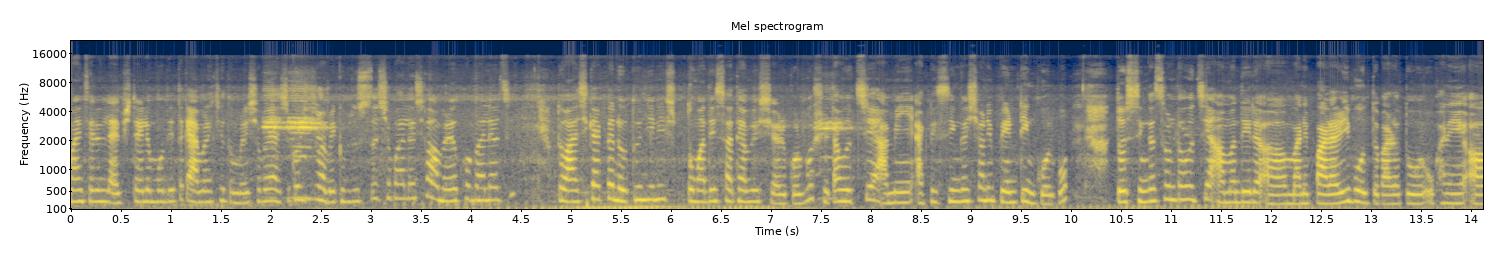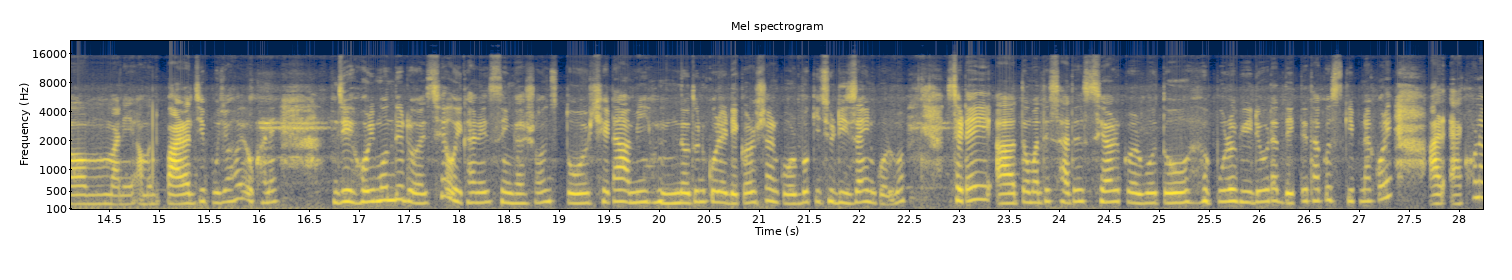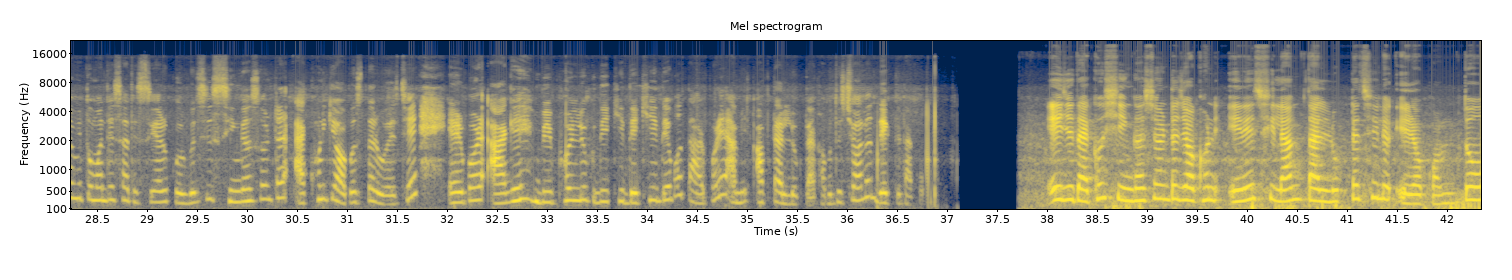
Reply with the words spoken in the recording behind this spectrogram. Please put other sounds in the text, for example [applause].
মাই channel লাইফস্টাইলের মধ্যে। তো কেমন আছে তোমরা সবাই? আশা করছি সবাই খুব সুস্থ আছো, ভালো আছো আমরাও খুব ভালো আছি। তো আজকে একটা নতুন জিনিস তোমাদের সাথে আমি শেয়ার করব। সেটা হচ্ছে আমি একটা সিংহাসনে পেন্টিং করব। তো সিংহাসনটা হচ্ছে আমাদের মানে পাড়ারই বলতে পারো। তো ওখানে মানে আমাদের পাড়ার যে পূজা হয়, ওখানে যে হরি মন্দির রয়েছে, ওইখানে সিংহাসন, তো সেটা আমি নতুন করে ডেকোরেশন করব, কিছু ডিজাইন করব। সেটাই তোমাদের সাথে শেয়ার করব। তো পুরো ভিডিওটা দেখতে থাকো স্কিপ না করে। আর এখন আমি তোমাদের সাথে শেয়ার করব যে সিংহাসনটার এখন কি অবস্থা রয়েছে। এরপর আগে বিফোর লুক দেখিয়ে দেখিয়ে দেবো, তারপরে আমি আফটার লুক দেখাবো। তো চলো দেখতে থাকো। এই যে দেখো, সিংহাসনটা যখন এনেছিলাম, তার লুকটা ছিল এরকম। তো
